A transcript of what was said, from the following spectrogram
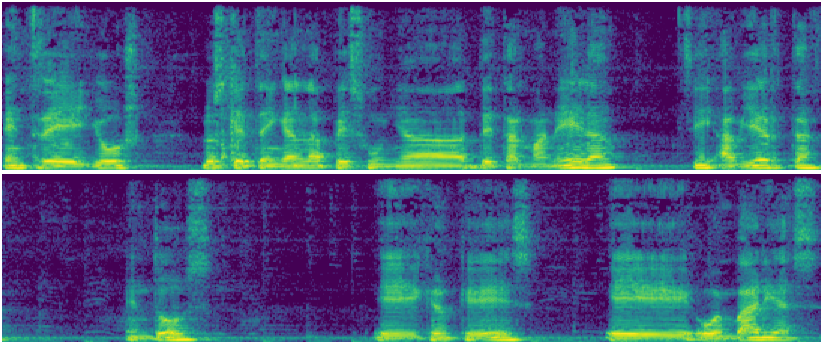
entre ellos los que tengan la pezuña de tal manera, ¿sí? abierta, en dos, eh, creo que es, eh, o en varias.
